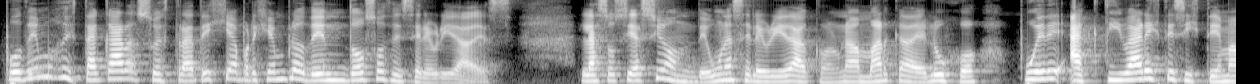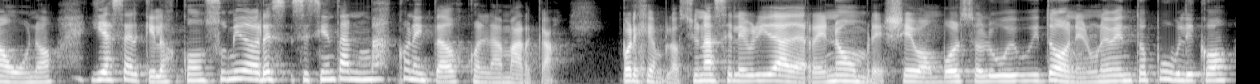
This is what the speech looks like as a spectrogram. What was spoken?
podemos destacar su estrategia, por ejemplo, de endosos de celebridades. La asociación de una celebridad con una marca de lujo puede activar este sistema 1 y hacer que los consumidores se sientan más conectados con la marca. Por ejemplo, si una celebridad de renombre lleva un bolso Louis Vuitton en un evento público,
